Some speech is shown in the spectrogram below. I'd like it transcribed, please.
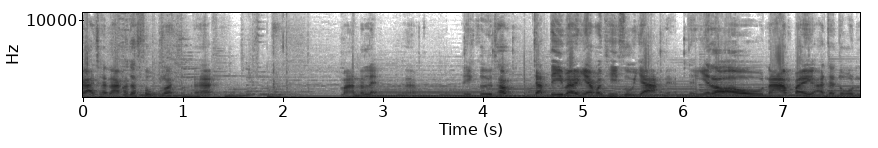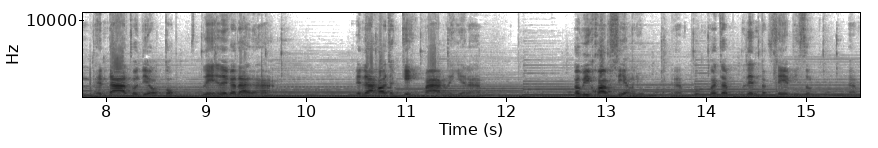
กาสชนะเขาจะสูงหน่อยนะฮะมานั่นแหละนะครับนี่คือถ้าจัดตี้แบบอย่างเงี้ยบางทีสู้ยากเนี่ยอย่างเงี้ยเราเอาน้ำไปอาจจะโดนเพนด้าตัวเดียวตกเละเลยก็ได้นะฮะเพนด้าเขาจะเก่งมากอะไรเงี้ยนะครับก็มีความเสี่ยงอยู่นะครับผมก็จะเล่นแบบเซฟที่สุดนะครับ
